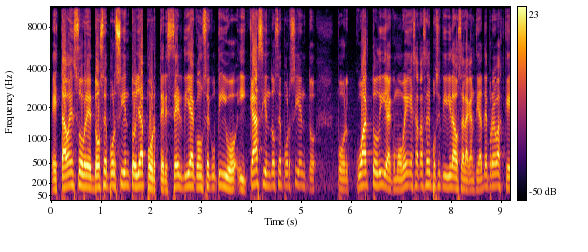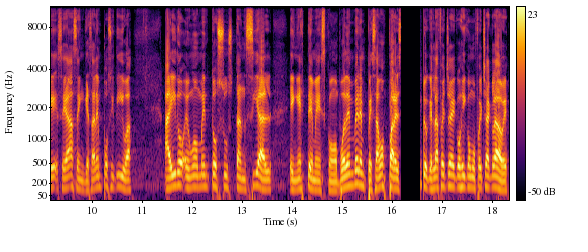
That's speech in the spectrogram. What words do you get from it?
estaba en sobre 12% ya por tercer día consecutivo y casi en 12% por cuarto día. Como ven, esa tasa de positividad, o sea, la cantidad de pruebas que se hacen, que salen positivas, ha ido en un aumento sustancial en este mes. Como pueden ver, empezamos para el que es la fecha que cogí como fecha clave,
